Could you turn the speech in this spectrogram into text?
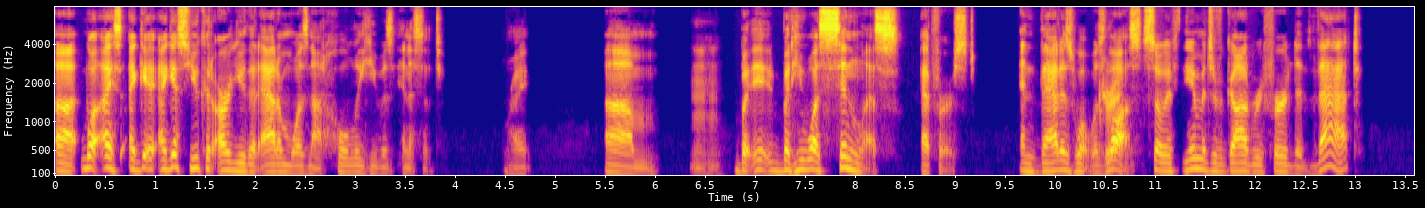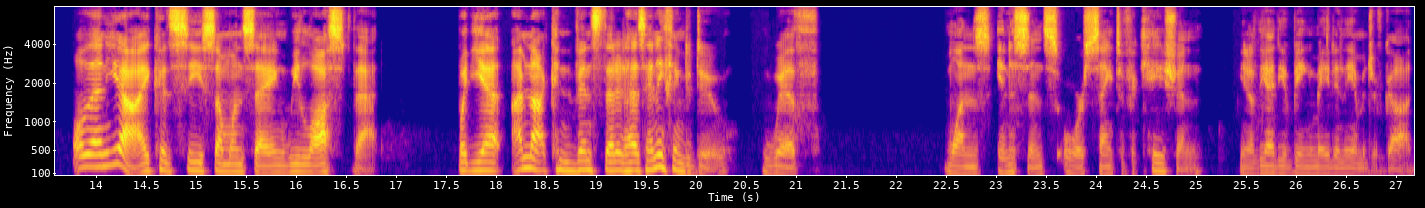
uh, well, I, I guess you could argue that Adam was not holy; he was innocent, right? Um, Mhm. but it, but he was sinless at first, and that is what was Correct. lost. So if the image of God referred to that, well, then yeah, I could see someone saying we lost that. But yet, I'm not convinced that it has anything to do with one's innocence or sanctification. You know, the idea of being made in the image of God.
